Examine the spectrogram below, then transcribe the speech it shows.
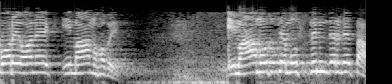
পরে অনেক ইমাম হবে। ইমাম হচ্ছে মুসলিমদের নেতা।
